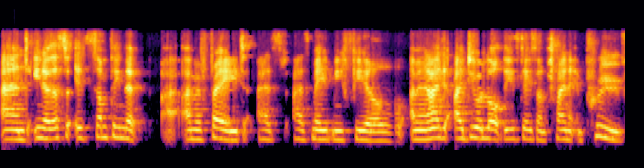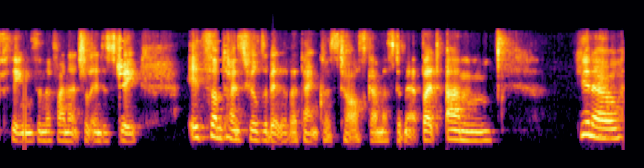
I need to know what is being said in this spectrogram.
And you know, that's it's something that I'm afraid has has made me feel. I mean, I, I do a lot these days on trying to improve things in the financial industry. It sometimes feels a bit of a thankless task, I must admit. But um, you know,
